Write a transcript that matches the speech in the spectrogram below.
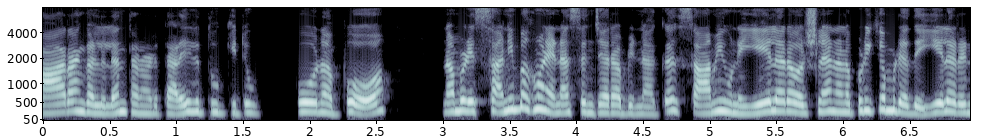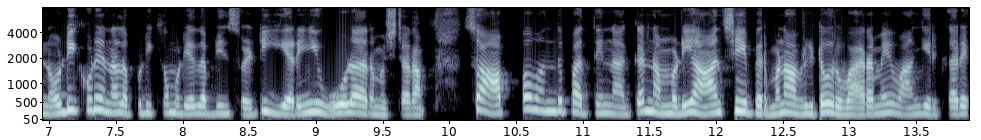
பாறாங்கல் எல்லாம் தன்னோட தலையில தூக்கிட்டு போனப்போ, நம்முடைய சனி பகவான் என்ன செஞ்சார் அப்படின்னாக்க, "சாமி உன்னை ஏழரை வருஷம் என்னால் பிடிக்க முடியாது. ஏழரை நொடி கூட என்னால் பிடிக்க முடியாது" அப்படின்னு சொல்லிட்டு இறங்கி ஓட ஆரம்பிச்சிட்டாராம் ஸோ அப்போ வந்து பார்த்தீங்கன்னாக்க, நம்முடைய ஆஞ்சநேய பெருமான் அவர்கிட்ட ஒரு வரமே வாங்கியிருக்காரு.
